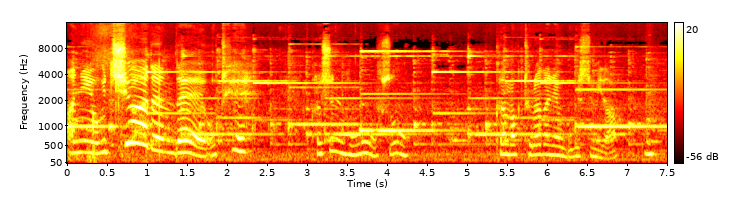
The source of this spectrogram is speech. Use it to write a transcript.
아니 여기 치워야 되는데 어떻게 갈 수 있는 방법 없어. 그냥 막 돌아다녀 보겠습니다. 그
